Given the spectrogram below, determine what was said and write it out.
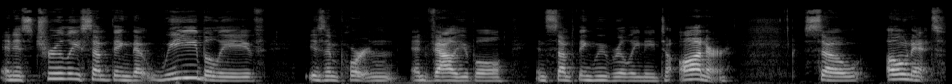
and is truly something that we believe is important and valuable and something we really need to honor. So, own it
